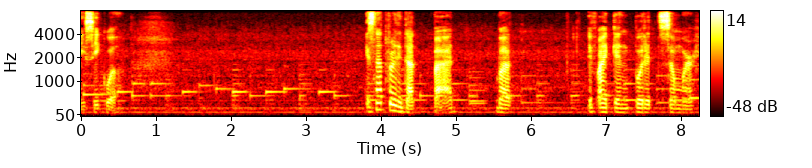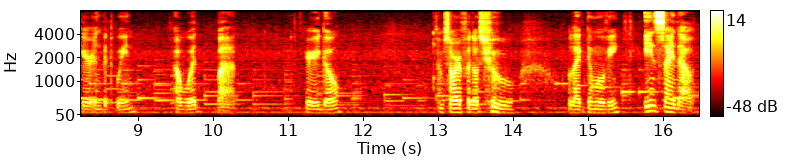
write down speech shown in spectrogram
a sequel. It's not really that bad, but if I can put it somewhere here in between, I would, but here you go. I'm sorry for those who like the movie. Inside Out.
